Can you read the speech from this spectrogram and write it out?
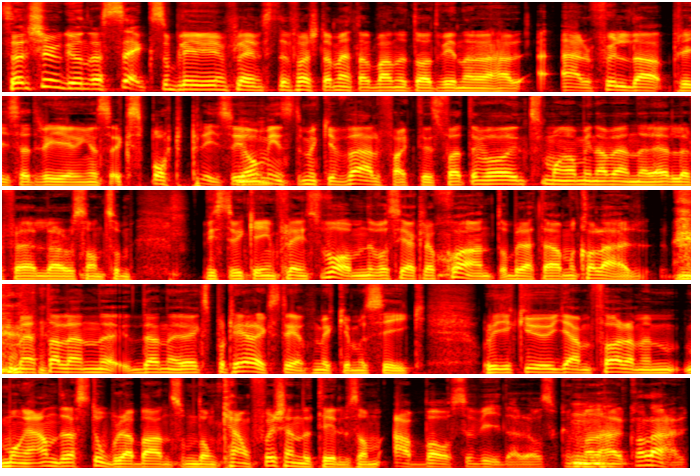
Sen 2006 så blev ju In Flames det första metalbandet att vinna det här ärfyllda priset, regeringens exportpris. Och jag Mm. minns det mycket väl faktiskt, för att det var inte så många av mina vänner eller föräldrar och sånt som visste vilka In Flames var, men det var så jäkla skönt att berätta, ja men kolla här, metalen den exporterar extremt mycket musik. Och det gick ju att jämföra med många andra stora band som de kanske kände till som ABBA och så vidare. Och så kunde man Mm. här, kolla här,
